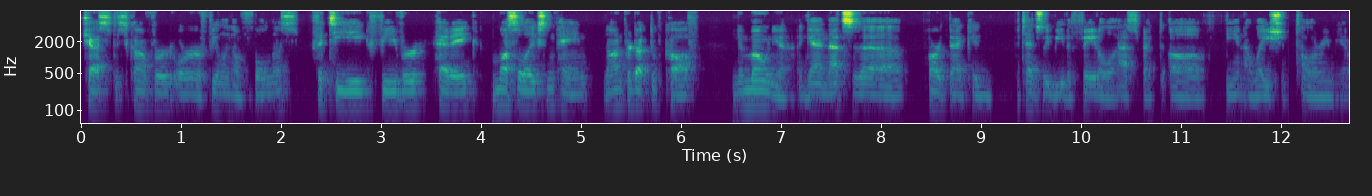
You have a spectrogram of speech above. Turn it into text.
chest discomfort or a feeling of fullness, fatigue, fever, headache, muscle aches and pain, non productive cough, pneumonia. Again, that's the part that could potentially be the fatal aspect of the inhalation tularemia.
